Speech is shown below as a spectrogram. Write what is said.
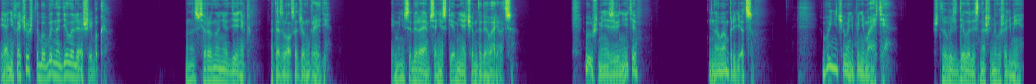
Я не хочу, чтобы вы наделали ошибок. «У нас все равно нет денег», — отозвался Джон Грейди. «И мы не собираемся ни с кем ни о чем договариваться. Вы уж меня извините, но вам придется. Вы ничего не понимаете. Что вы сделали с нашими лошадьми?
